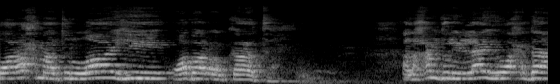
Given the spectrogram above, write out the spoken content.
ورحمة الله وبركاته الحمد لله وحده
